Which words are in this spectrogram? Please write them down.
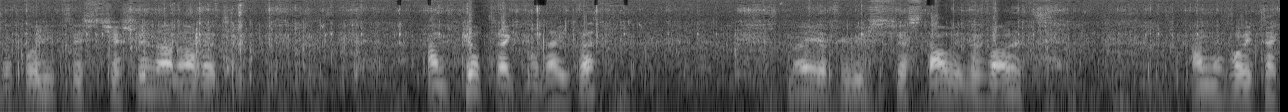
z okolicy Cieszyna nawet. Pan Piotrek bodajże no i oczywiście stały bywalec pan Wojtek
